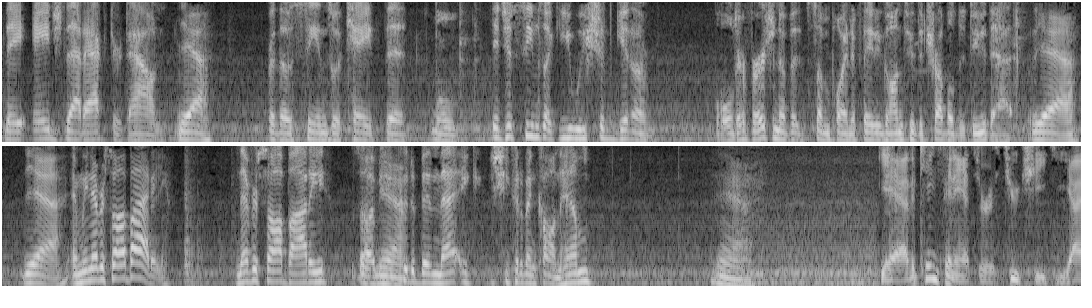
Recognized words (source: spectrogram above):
they aged that actor down yeah, for those scenes with Kate. That well, it just seems like you we should get a older version of it at some point if they'd have gone through the trouble to do that. yeah, yeah, and we never saw a body. Never saw a body, so I mean, Yeah. it could have been that. She could have been calling him. Yeah, Yeah, the Kingpin answer is too cheeky. I,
